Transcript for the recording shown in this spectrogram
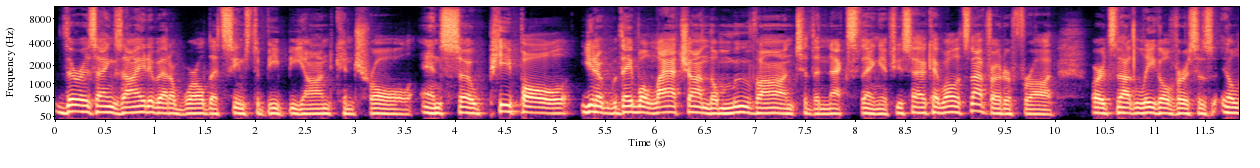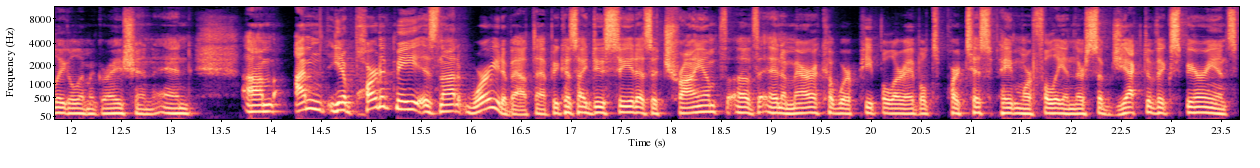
there is anxiety about a world that seems to be beyond control. And so people, you know, they will latch on, they'll move on to the next thing. If you say, okay, well, it's not voter fraud or it's not legal versus illegal immigration. And um, I'm, you know, part of me is not worried about that because I do see it as a triumph of an America where people are able to participate more fully and their subjective experience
